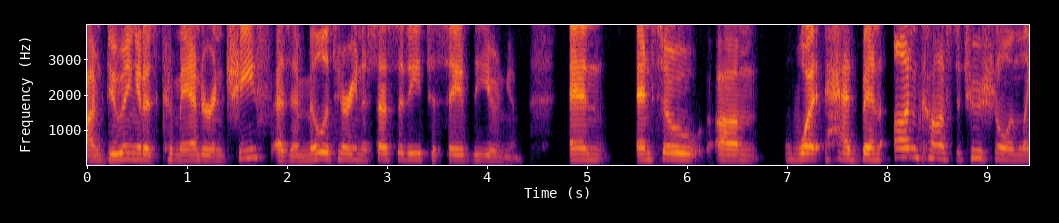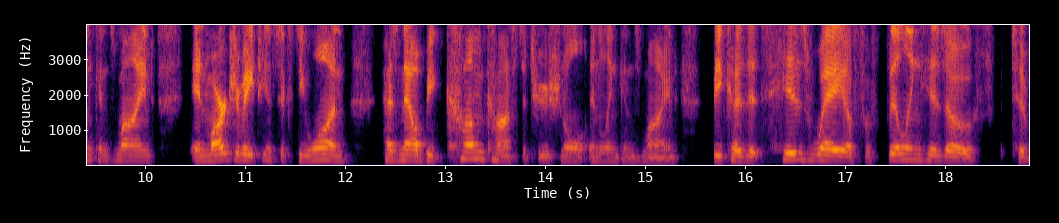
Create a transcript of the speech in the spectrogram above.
I'm doing it as commander in chief, as a military necessity to save the Union. And, and so, um, what had been unconstitutional in Lincoln's mind in March of 1861 has now become constitutional in Lincoln's mind because it's his way of fulfilling his oath to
